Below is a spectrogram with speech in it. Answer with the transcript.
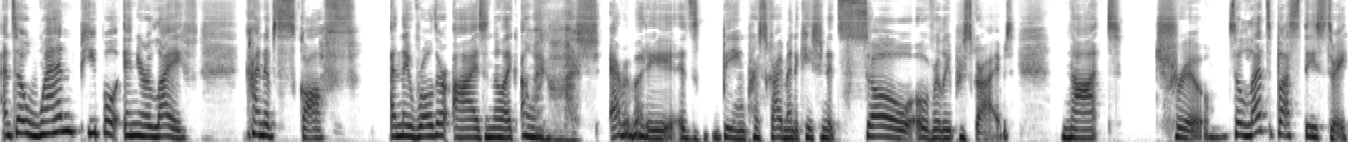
And so when people in your life kind of scoff and they roll their eyes and they're like, Oh my gosh, everybody is being prescribed medication. It's so overly prescribed. Not true. So let's bust these three.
